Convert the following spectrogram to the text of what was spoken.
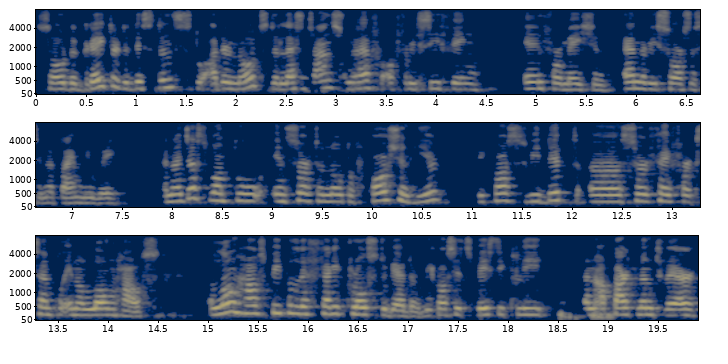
So the greater the distance to other nodes, the less chance you have of receiving information and resources in a timely way. And I just want to insert a note of caution here because we did a survey, for example, in a longhouse. Longhouse, people live very close together because it's basically an apartment where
